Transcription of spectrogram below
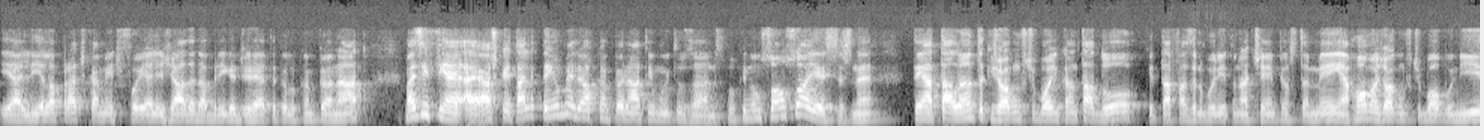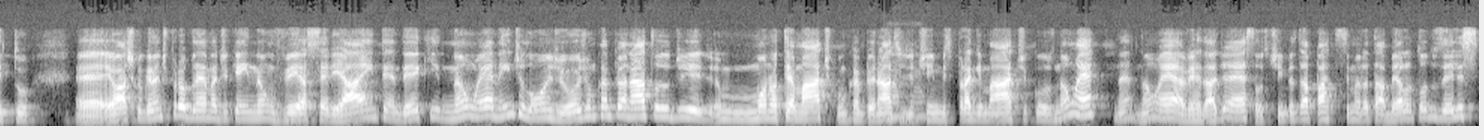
E ali ela praticamente foi alijada da briga direta pelo campeonato. Mas enfim, acho que a Itália tem o melhor campeonato em muitos anos, porque não são só esses, né? Tem a Atalanta que joga um futebol encantador, que está fazendo bonito na Champions também. A Roma joga um futebol bonito. É, eu acho que o grande problema de quem não vê a Série A é entender que não é nem de longe hoje um campeonato de monotemático, um campeonato uhum. de times pragmáticos. Não é, né? Não é. A verdade é essa. Os times da parte de cima da tabela, todos eles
